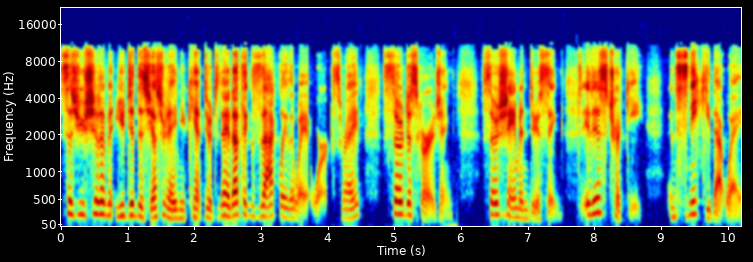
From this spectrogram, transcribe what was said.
says you should have you did this yesterday and you can't do it today. That's exactly the way it works right? So discouraging, so shame inducing. It is tricky and sneaky that way.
